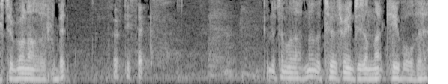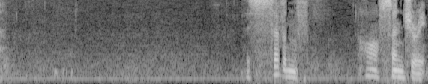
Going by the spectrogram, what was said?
Needs to run on a little bit. Fifty-six. Could have done with another two or three inches on that cue ball there. His seventh half century.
